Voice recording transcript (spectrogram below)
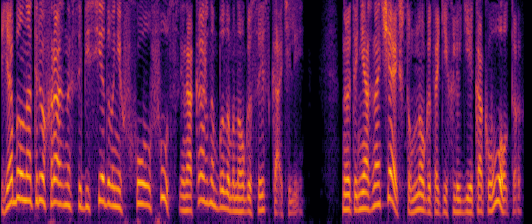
Я был на трех разных собеседованиях в Whole Foods, и на каждом было много соискателей. Но это не означает, что много таких людей, как Уолтер.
